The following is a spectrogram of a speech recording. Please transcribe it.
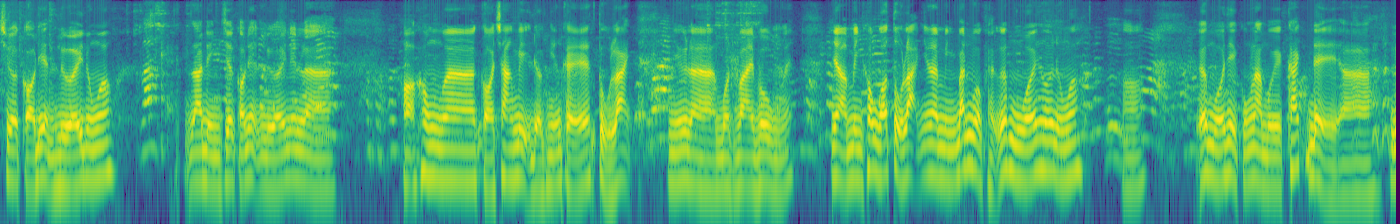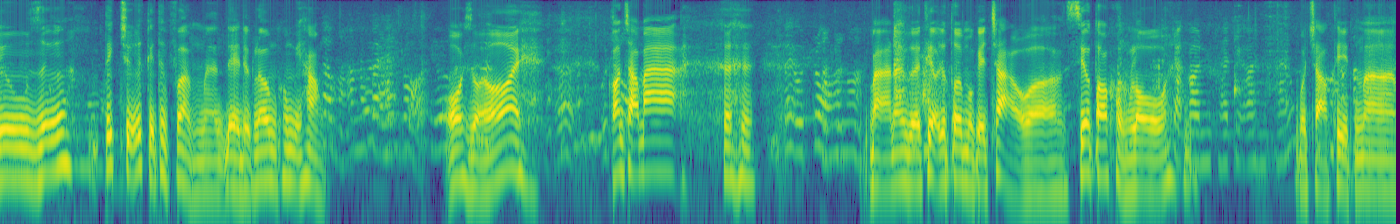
chưa có điện lưới đúng không? vâng Gia đình chưa có điện lưới nên là họ không ờ, có trang bị được những cái tủ lạnh như là một vài vùng ấy. Nhà mình không có tủ lạnh nhưng là mình bắt buộc phải ướp muối thôi đúng không? Đó. Ướp muối thì cũng là một cái cách để à, lưu giữ tích trữ cái thực phẩm mà để được lâu không bị hỏng. Ôi rồi ôi. Con chào bà. bà đang giới thiệu cho tôi một cái chảo ờ, siêu to khổng lồ ấy. một chảo thịt mà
